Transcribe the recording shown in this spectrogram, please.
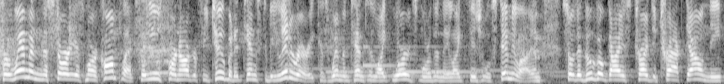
For women, the story is more complex. They use pornography too, but it tends to be literary because women tend to like words more than they like visual stimuli. And so the Google guys tried to track down the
